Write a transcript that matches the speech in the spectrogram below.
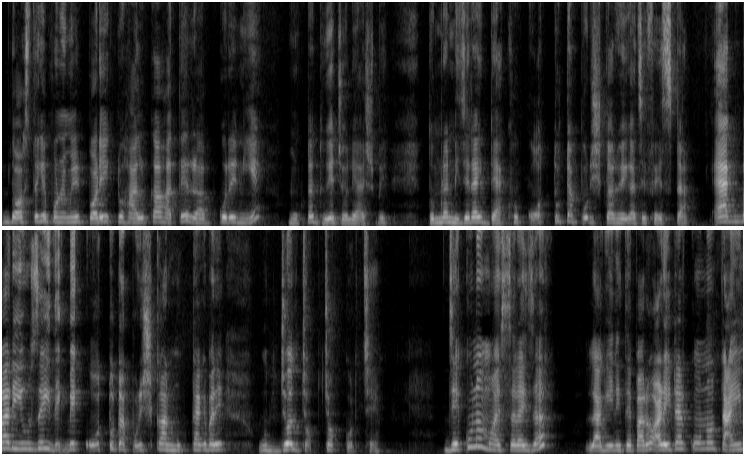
দশ থেকে পনেরো মিনিট পরে একটু হালকা হাতে রাব করে নিয়ে মুখটা ধুয়ে চলে আসবে। তোমরা নিজেরাই দেখো কতটা পরিষ্কার হয়ে গেছে ফেসটা একবার ইউজেই দেখবে কতটা পরিষ্কার, মুখটা একেবারে উজ্জ্বল চকচক করছে। যে কোনো ময়েশ্চারাইজার লাগিয়ে নিতে পারো, আর এটার কোনো টাইম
